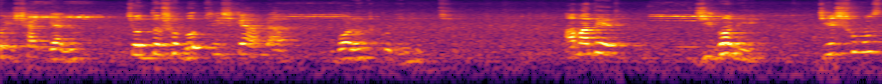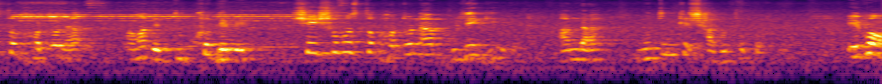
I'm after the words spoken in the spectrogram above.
বৈশাখ গেল, চোদ্দোশো বত্রিশকে আমরা বরণ করে নিচ্ছি। আমাদের জীবনে যে সমস্ত ঘটনা আমাদের দুঃখ দেবে, সেই সমস্ত ঘটনা ভুলে গিয়ে আমরা নতুনকে স্বাগত করব। এবং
